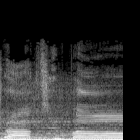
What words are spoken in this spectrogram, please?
indestructible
